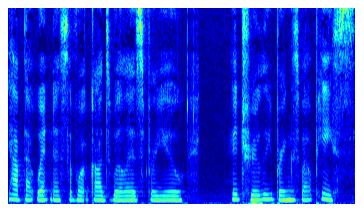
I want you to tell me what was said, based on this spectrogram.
have that witness of what God's will is for you. It truly brings about peace.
